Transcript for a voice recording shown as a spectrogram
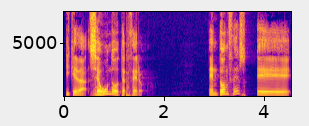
y queda segundo o tercero, entonces eh,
